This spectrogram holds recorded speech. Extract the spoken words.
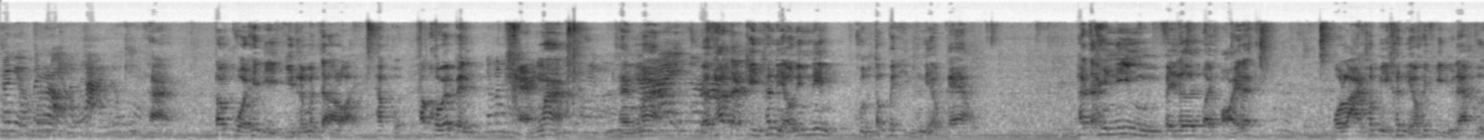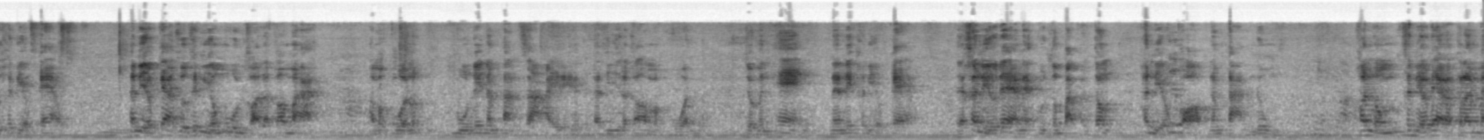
ข้าวเหนียวเป็นกรอบน้ำตาลลูกใช่ต้องกวนให้ดีกินแล้วมันจะอร่อย ถ้ากวนถ้าคนไม่เป็นแข็งมาก แข็งมาก เดี๋ยวถ้าจะกินข้าวเหนียวนิ่มๆ คุณต้องไปกินข้าวเหนียวแก้ว ถ้าจะให้นิ่มไปเลยปล่อยๆเลยโบราณเขามีข้าวเหนียวให้กินอยู่แล้ว คือข้าวเหนียวแก้วข้าวเหนียวแก้วคือข้าวเหนียวมูลก่อนแล้วก็เอามา เอามากวนแล้วมูลด้วยน้ำตาลทรายอะไรเงี้ยกะทิแล้วก็เอามากวนจนมันแห้งนั่นเรียกข้าวเหนียวแก้วแต่ข้าวเหนียวแดงเนี่ยคุณสมบัติมันต้องข้าวเหนียวกรอบน้ำตาลนุ่มขนมข้าวเหนียวแดงกับกระแม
